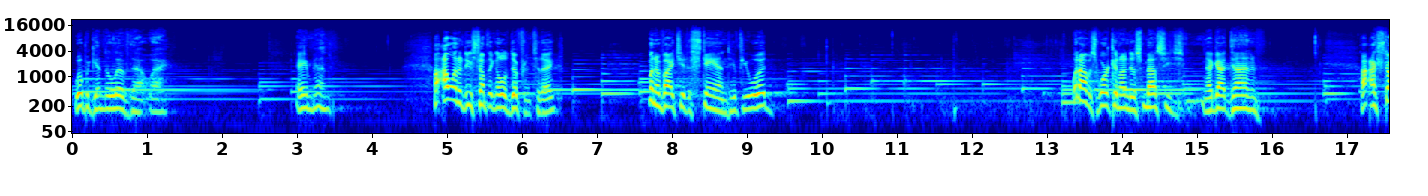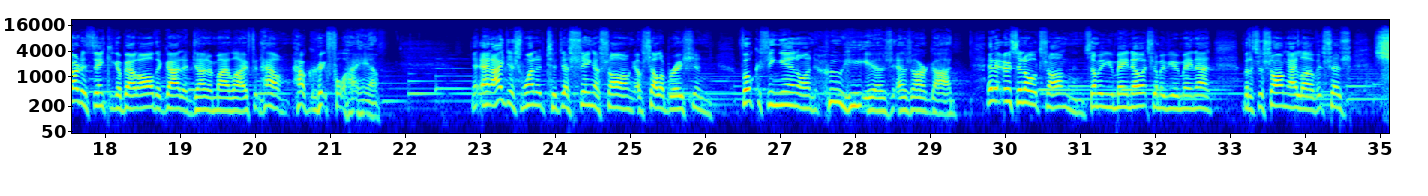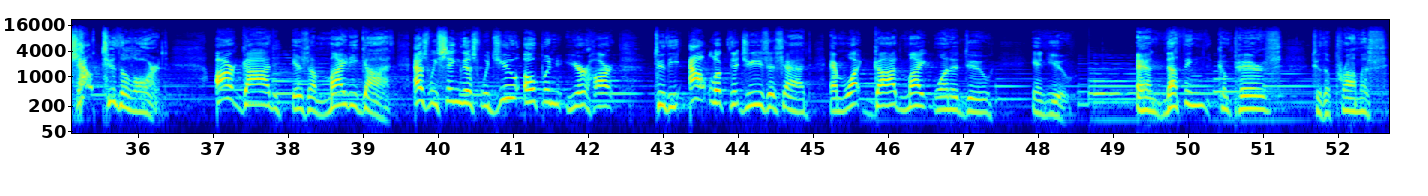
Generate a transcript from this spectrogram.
we'll begin to live that way. Amen. I want to do something a little different today. I'm going to invite you to stand, if you would. When I was working on this message, I got done. I started thinking about all that God had done in my life and how, how grateful I am. And I just wanted to just sing a song of celebration, focusing in on who He is as our God. And it's an old song, and some of you may know it, some of you may not, but it's a song I love. It says, Shout to the Lord. Our God is a mighty God. As we sing this, would you open your heart to the outlook that Jesus had and what God might want to do in you? And nothing compares to the promise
